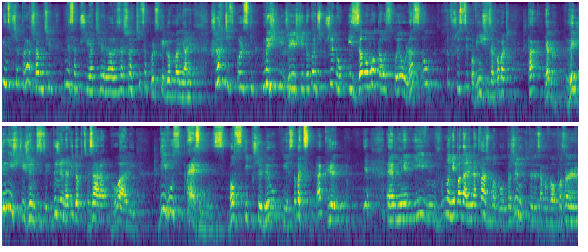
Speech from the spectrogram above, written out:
Więc przepraszam Cię nie za przyjaciela, ale za szlachcica polskiego w Marianie. Szlachcic polski myśli, że jeśli dokądś przybył i załomotał swoją laską, to wszyscy powinni się zachować tak, jak legioniści rzymscy, którzy na widok Cezara wołali Divus presens, boski przybył i jest obecny, tak? Nie. I no, nie padali na twarz, bo był to Rzym, który zachowywał pozory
